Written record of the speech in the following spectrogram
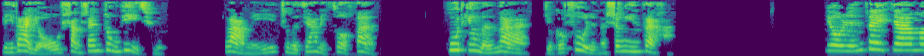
李大友上山种地去了，腊梅正在家里做饭，忽听门外有个妇人的声音在喊。有人在家吗？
